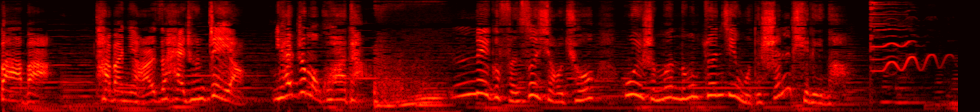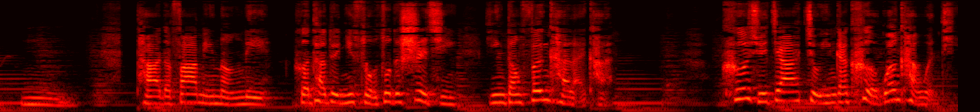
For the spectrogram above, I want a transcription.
爸爸，他把你儿子害成这样，你还这么夸他？那个粉色小球为什么能钻进我的身体里呢？嗯，他的发明能力。和他对你所做的事情应当分开来看。科学家就应该客观看问题，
